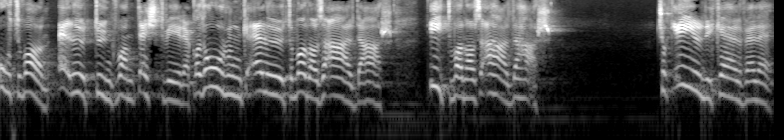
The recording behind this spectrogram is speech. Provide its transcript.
Ott van, előttünk van testvérek, az órunk előtt van az áldás. Itt van az áldás. Csak élni kell vele.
